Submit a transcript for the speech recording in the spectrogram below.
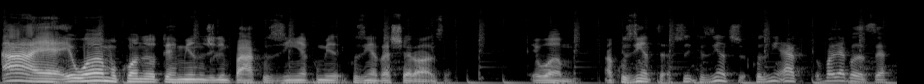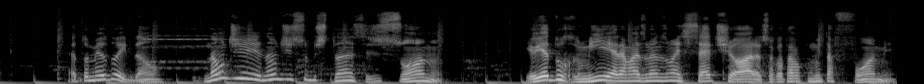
Ah, é. Eu amo quando eu termino de limpar a cozinha, a cozinha da cheirosa. Eu amo. A cozinha. Cozinha. Cozinha. É, eu falei a coisa certa. Eu tô meio doidão. Não de, não de substâncias, de sono. Eu ia dormir, era mais ou menos umas 7 horas, só que eu tava com muita fome.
